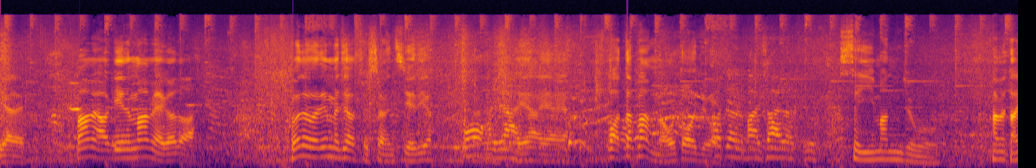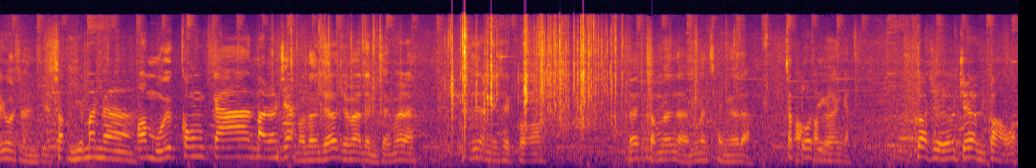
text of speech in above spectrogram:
屎啊你！媽咪，我見到媽咪喺嗰度啊，嗰度嗰啲咪即係上次嗰啲咯。哦係啊係啊係啊係啊！哇，得翻唔係好多啫喎，我真係賣晒啦，四蚊啫喎，係咪抵過上次？十二蚊啊！我每公斤買兩隻買兩隻都，做咩？你唔食咩你？呢隻未食過。誒咁樣就咁樣稱嗰度。執多啲哦咁樣嘅。加住兩隻唔夠啊！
